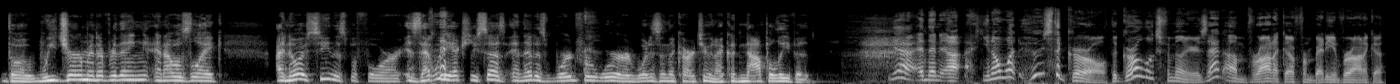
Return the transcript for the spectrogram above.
the wheat germ and everything, and I was like, I know I've seen this before. Is that what he actually says? And that is word for word what is in the cartoon. I could not believe it. yeah. And then uh, you know what? Who's the girl? The girl looks familiar. Is that um, Veronica from Betty and Veronica?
